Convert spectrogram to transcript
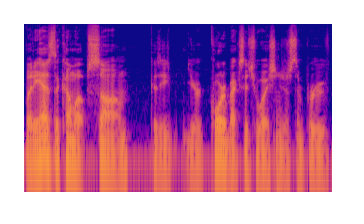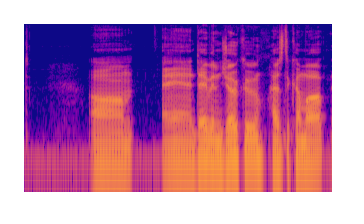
but he has to come up some because your quarterback situation just improved. Um, and David Njoku has to come up,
